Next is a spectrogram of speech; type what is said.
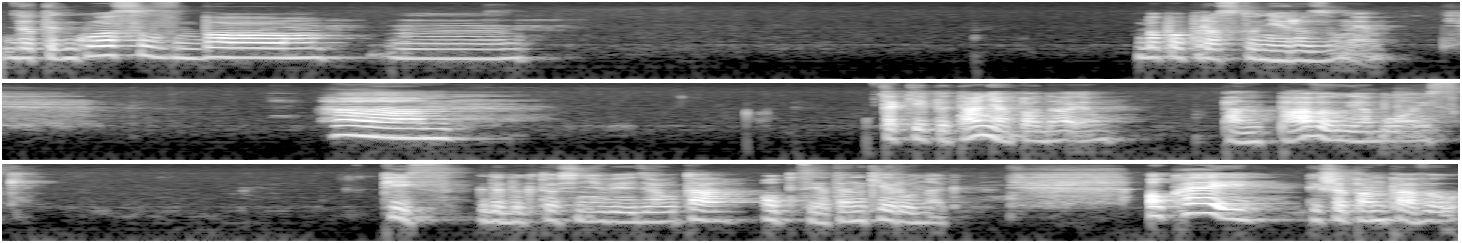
do tych głosów, bo, mm, bo po prostu nie rozumiem. Um, takie pytania padają. Pan Paweł Jabłoński. PiS, gdyby ktoś nie wiedział, ta opcja, ten kierunek. Okej, okay, pisze pan Paweł,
